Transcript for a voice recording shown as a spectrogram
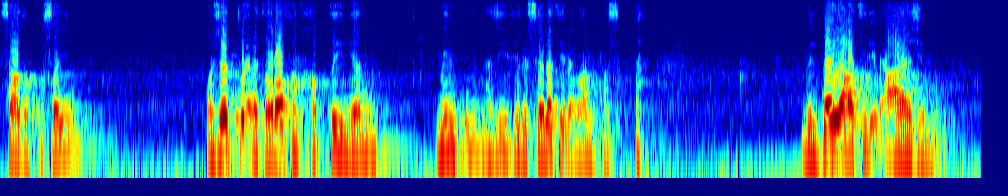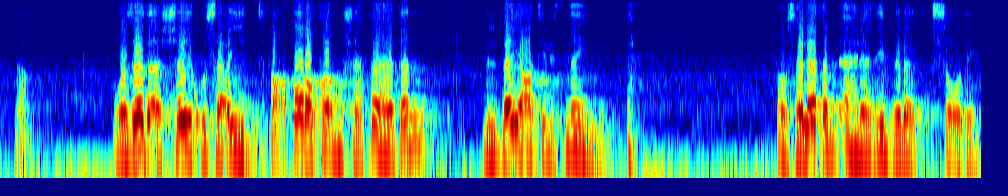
سعد الحسين وجدت اعترافا خطيا منكم هذه في رسالة الإمام الحسن بالبيعة للأعاجم. نعم. وزاد الشيخ سعيد فاعترف مشافهة بالبيعة الاثنين أو ثلاثة من أهل هذه البلاد السعودية.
